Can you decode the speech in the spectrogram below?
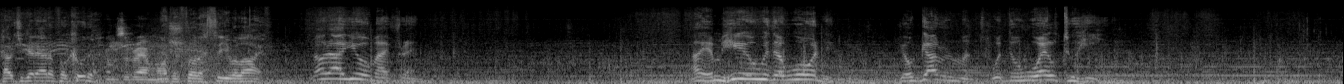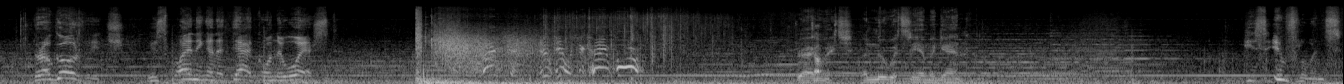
How'd you get out of Vorkuta? comes the Never brainwash. thought I'd see you alive. not are you, my friend. I am here with a warning. Your government would do well to heed. Dragovich is planning an attack on the west. Vincent, is this what you came for? Dragovich. I knew we'd see him again. His influence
